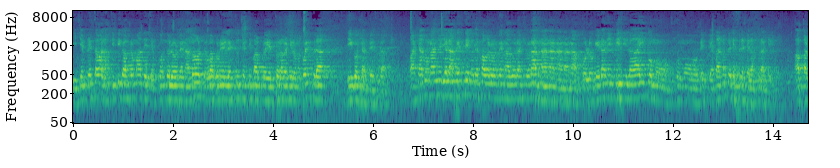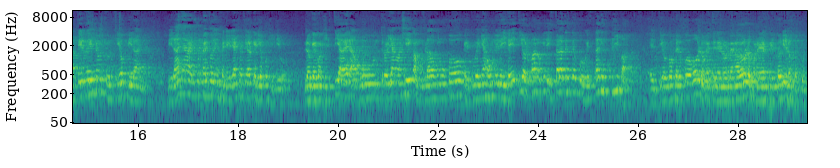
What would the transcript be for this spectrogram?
Y siempre estaban las típicas bromas de te escondo el ordenador, te voy a poner el estuche encima del proyector a ver si lo encuentras y cosas de estas. Pasado un año ya la gente no dejaba el ordenador a llorar, nada, nada, nada, nada, por lo que era difícil ahí como, como despejarnos del estrés de las clases. A partir de ello surgió Piraña. Piraña es un método de ingeniería social que dio positivo. Lo que consistía era un troyano así, camuflado como un juego, que tú venías a uno y le dices, eh tío hermano, mira, instálate este juego, que está que flipa. El tío coge el juego, lo mete en el ordenador, lo pone en el escritorio y lo ejecuta.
